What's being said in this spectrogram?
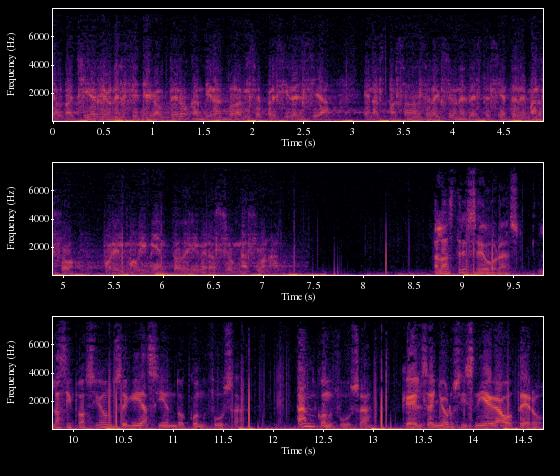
y al bachiller Leonel Ciñega Otero, candidato a la vicepresidencia en las pasadas elecciones de este 7 de marzo por el Movimiento de Liberación Nacional. A las 13 horas, la situación seguía siendo confusa, tan confusa que el señor Cisniega Otero,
